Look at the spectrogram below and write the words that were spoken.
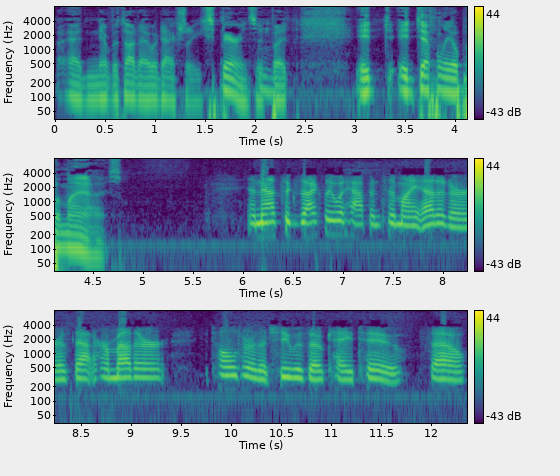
I never thought I would actually experience it, but it it definitely opened my eyes. And that's exactly what happened to my editor is that her mother told her that she was okay too. So,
